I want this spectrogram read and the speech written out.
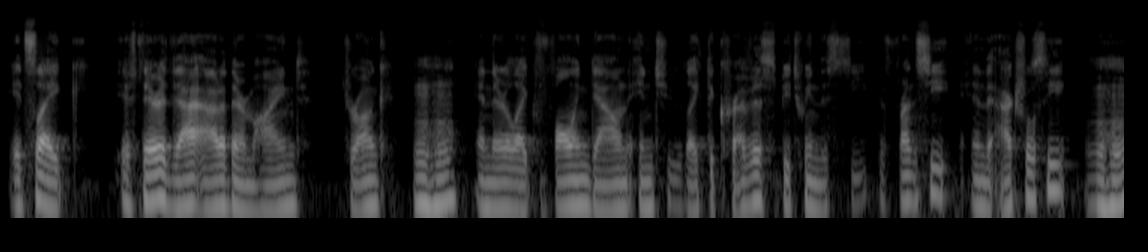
it's like if they're that out of their mind, drunk, Mm-hmm. and they're like falling down into like the crevice between the seat, the front seat, and the actual seat. Mm-hmm.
